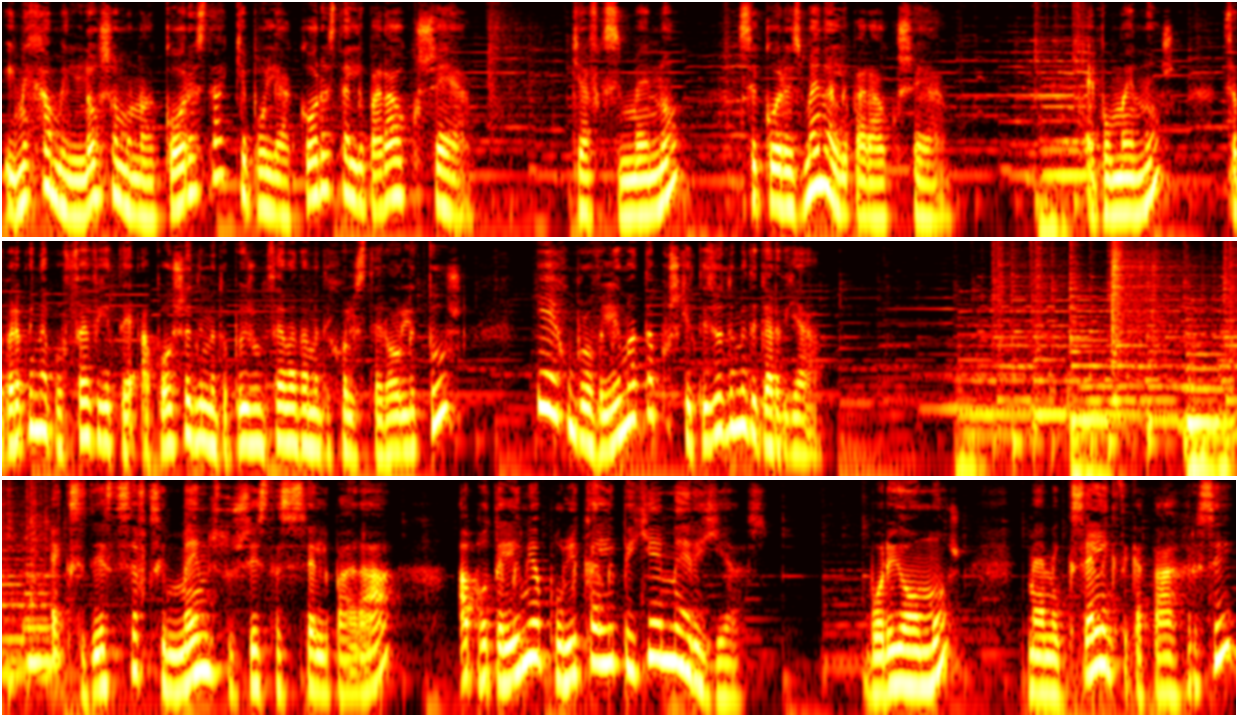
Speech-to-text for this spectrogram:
είναι χαμηλός σε μονοακόρεστα και πολυακόρεστα λιπαρά οξέα και αυξημένο σε κορεσμένα λιπαρά οξέα. Επομένως, θα πρέπει να αποφεύγετε από όσοι αντιμετωπίζουν θέματα με τη χολυστερόλη τους ή έχουν προβλήματα που σχετίζονται με την καρδιά. Εξαιτία της αυξημένης του σύστασης σε λιπαρά, αποτελεί μια πολύ καλή πηγή ενέργειας. Μπορεί όμως, με ανεξέλεγκτη κατάχρηση,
